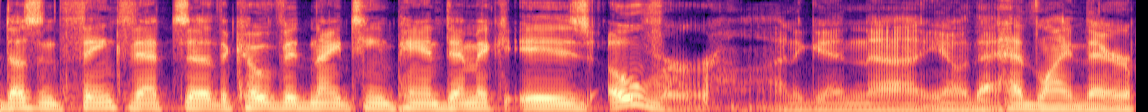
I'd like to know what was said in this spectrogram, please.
doesn't think that the COVID nineteen pandemic is over. And again, uh, you know, that headline there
